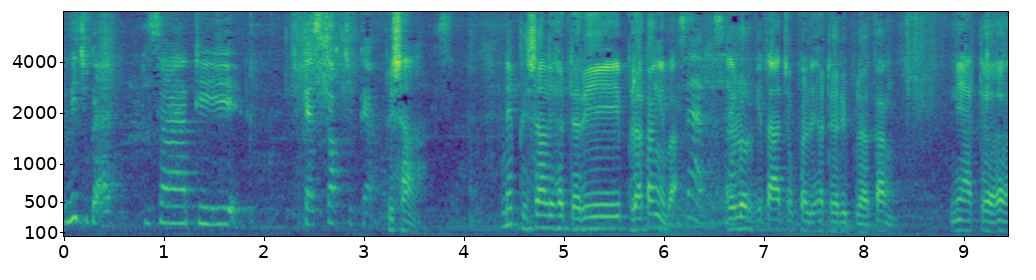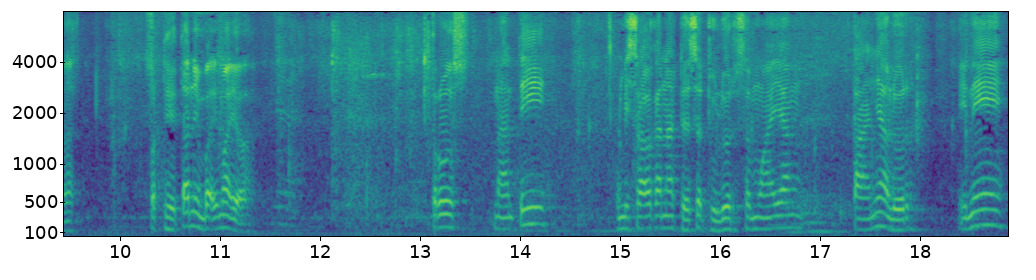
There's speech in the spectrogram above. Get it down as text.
Ini juga bisa di juga stok juga. Bisa. Ini bisa lihat dari belakang ya, Pak? Bisa, bisa. Lur, kita coba lihat dari belakang. Ini ada pedetan ya, Mbak Ima ya? Terus nanti misalkan ada sedulur semua yang tanya, Lur, ini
